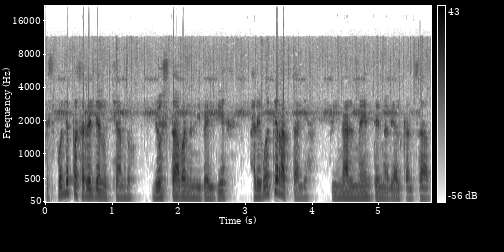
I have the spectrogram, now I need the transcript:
Después de pasar el día luchando, yo estaba en el nivel 10, al igual que Raptalia, Finalmente me había alcanzado.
